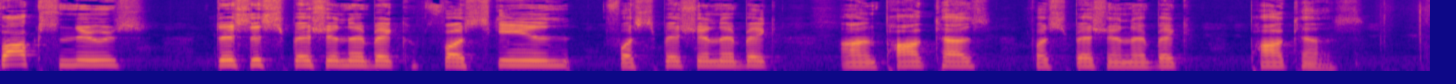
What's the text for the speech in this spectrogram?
Fox News. This is Special Olympic for skiing for Special Olympic on podcast for Special Olympic podcast.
